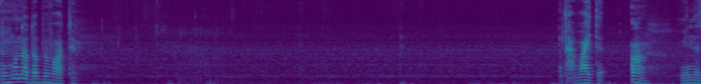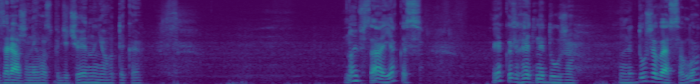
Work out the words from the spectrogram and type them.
Йому треба добивати. Давайте. А, він не заряджений, господі, чого я на нього тикаю. Ну і все, якось. Якось геть не дуже. Не дуже весело.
